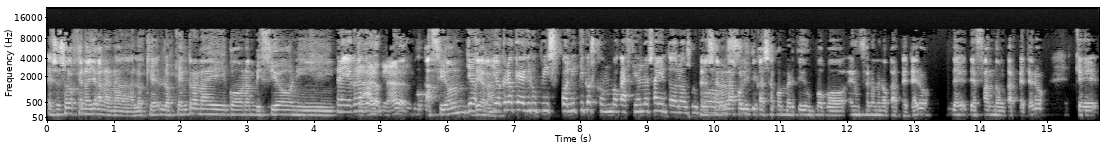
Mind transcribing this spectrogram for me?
Esos son los que no llegan a nada. Los que, los que entran ahí con ambición y Pero yo creo Claro, que claro. vocación yo, llegan. yo creo que grupos políticos con vocación los hay en todos los grupos. Pero si ahora la política se ha convertido un poco en un fenómeno carpetero, de, de fandom carpetero, que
